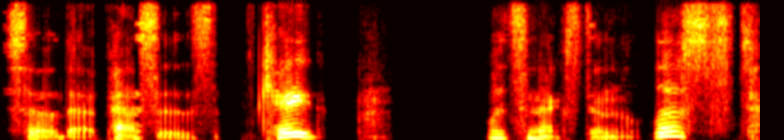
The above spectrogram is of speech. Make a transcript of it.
So that passes. Okay, what's next in the list?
